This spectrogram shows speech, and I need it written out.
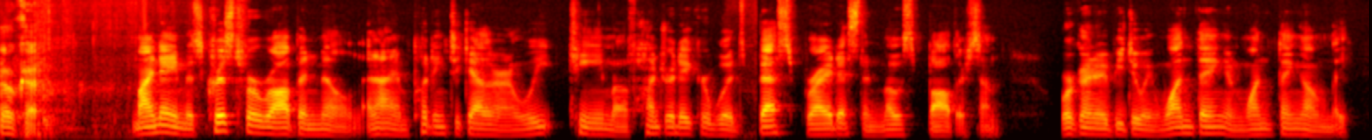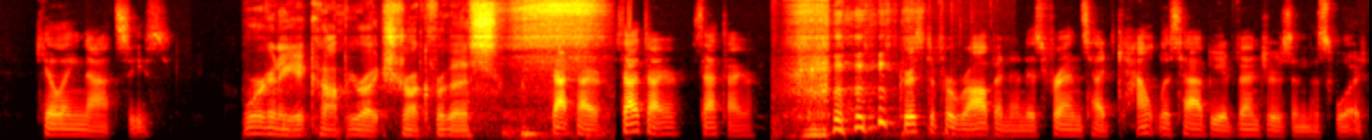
Okay. My name is Christopher Robin Milne, and I am putting together an elite team of Hundred Acre Wood's best, brightest, and most bothersome. We're going to be doing one thing and one thing only killing Nazis. We're gonna get copyright struck for this. Satire, satire, satire. Christopher Robin and his friends had countless happy adventures in this wood,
